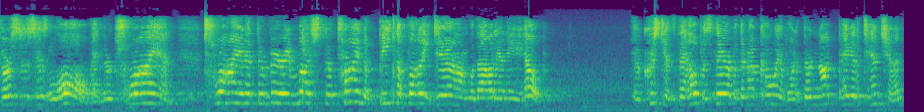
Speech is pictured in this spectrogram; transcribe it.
versus His law, and they're trying, trying at their very much. They're trying to beat the body down without any help. They're Christians. The help is there, but they're not calling upon it. They're not paying attention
